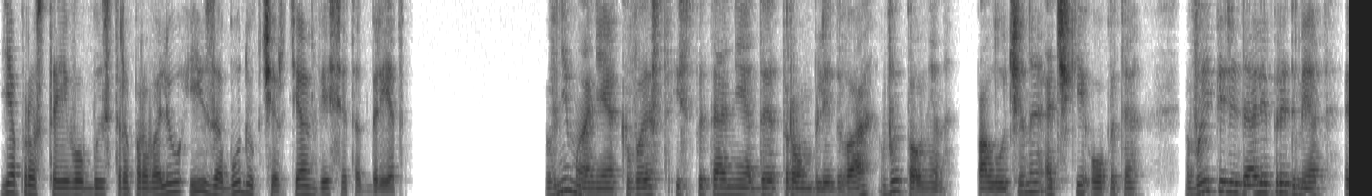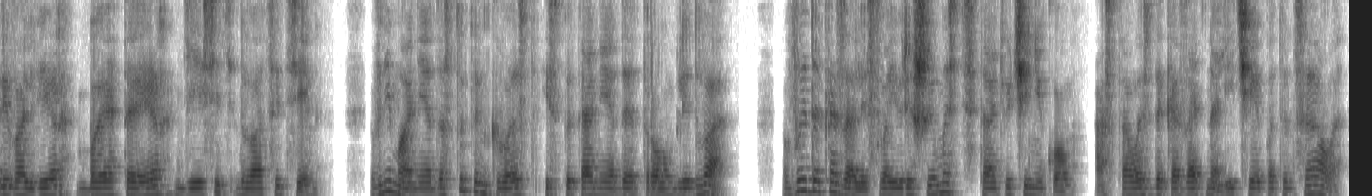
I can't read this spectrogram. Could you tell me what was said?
я просто его быстро провалю и забуду к чертям весь этот бред. Внимание! Квест испытания Д. Тромбли 2 выполнен. Получены очки опыта. Вы передали предмет револьвер БТР-1027. Внимание! Доступен квест испытания Д. Тромбли 2. Вы доказали свою решимость стать учеником. Осталось доказать наличие потенциала.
